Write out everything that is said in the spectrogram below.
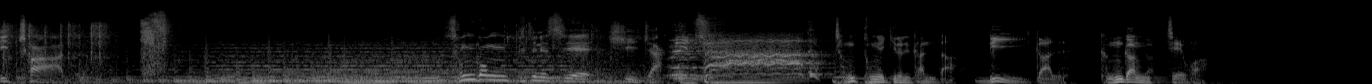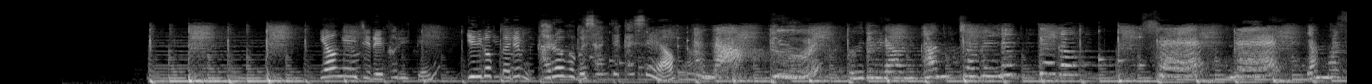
리차드. 성공 비즈니스의 시작. 정통의 길을 간다. 리갈 건강 재화. 영예지를 걸을 땐 일곱 걸음 걸어보고 선택하세요. 하나, 둘, 부드러운 감촉을 느끼고 셋, 넷, 옆모습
